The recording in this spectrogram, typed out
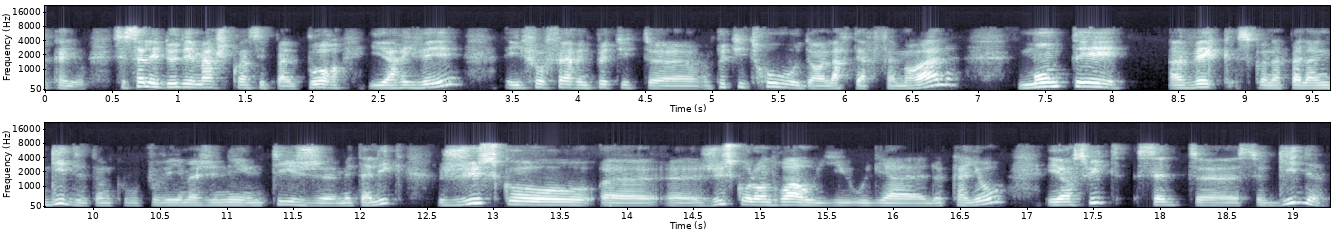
caillot. C'est ça les deux démarches principales. Pour y arriver, il faut faire une petite, un petit trou dans l'artère fémorale, monter avec ce qu'on appelle un guide, donc vous pouvez imaginer une tige métallique jusqu'au euh, euh jusqu'au l'endroit où, où, il y a le caillot, et ensuite cette, euh, ce guide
